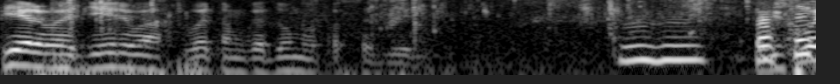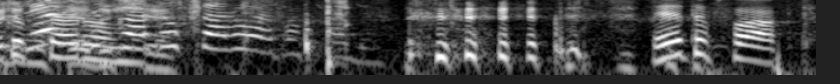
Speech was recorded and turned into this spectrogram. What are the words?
Первое дерево в этом году мы посадили. Пошли ко второму. году второе посадим. Это факт.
